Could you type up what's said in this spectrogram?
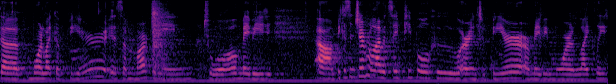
the more like a beer is a marketing tool, maybe um, because in general, I would say people who are into beer are maybe more likely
